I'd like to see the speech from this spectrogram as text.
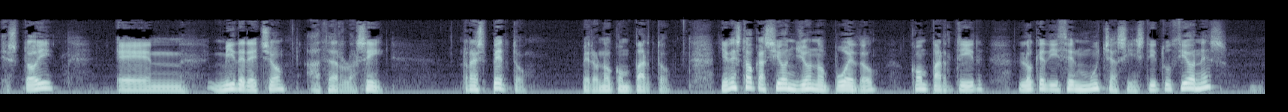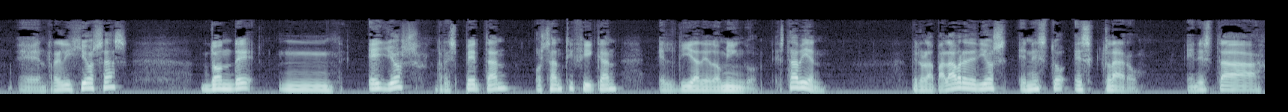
estoy en mi derecho a hacerlo así. Respeto, pero no comparto. Y en esta ocasión yo no puedo compartir lo que dicen muchas instituciones eh, religiosas donde mm, ellos respetan o santifican el día de domingo. Está bien, pero la palabra de Dios en esto es claro. En esta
